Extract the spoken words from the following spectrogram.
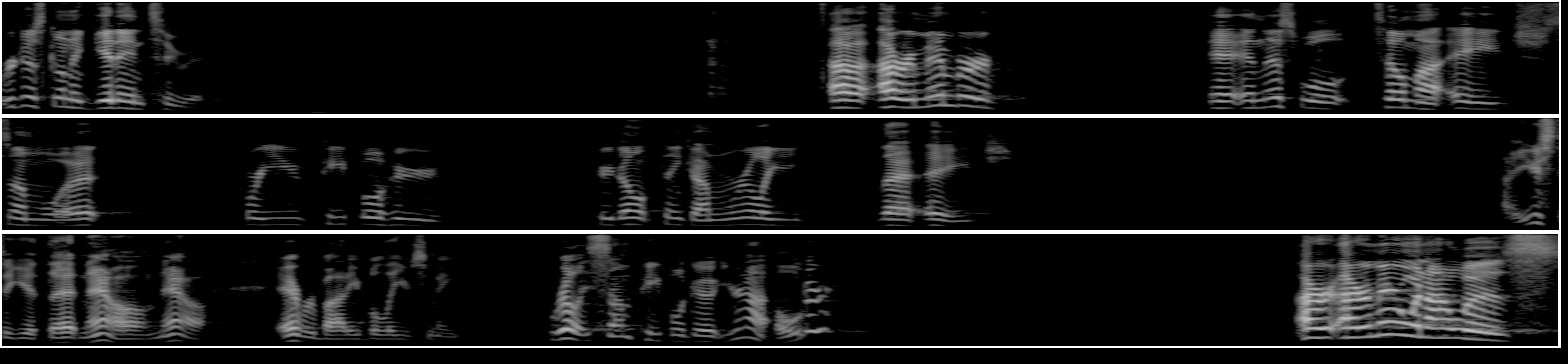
We're just going to get into it. I, I remember, and, and this will tell my age somewhat for you people who who don't think I'm really that age. I used to get that now. Now everybody believes me. Really, some people go, You're not older? I, I remember when I was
